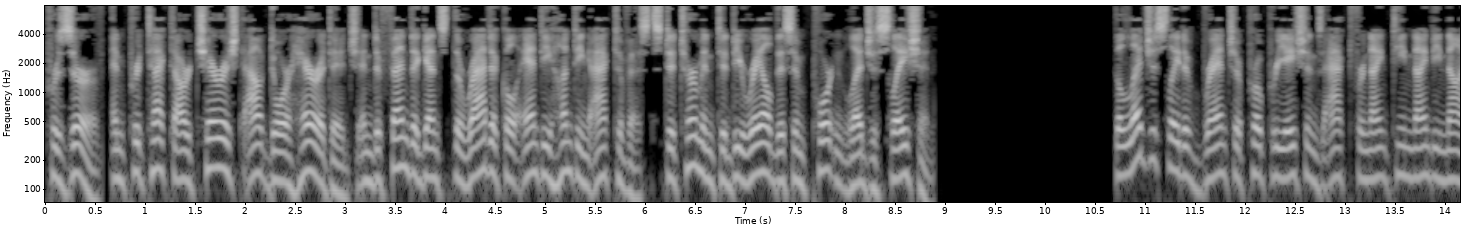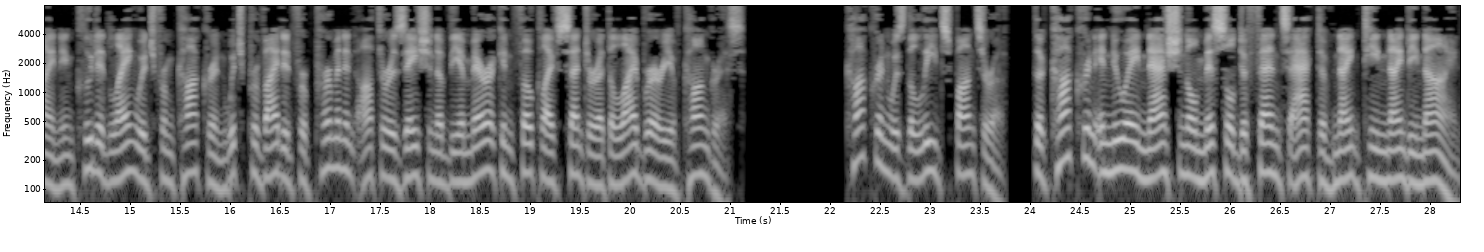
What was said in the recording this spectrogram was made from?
preserve, and protect our cherished outdoor heritage and defend against the radical anti-hunting activists determined to derail this important legislation. The Legislative Branch Appropriations Act for 1999 included language from Cochran which provided for permanent authorization of the American Folklife Center at the Library of Congress. Cochran was the lead sponsor of the Cochran-Inouye National Missile Defense Act of 1999.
